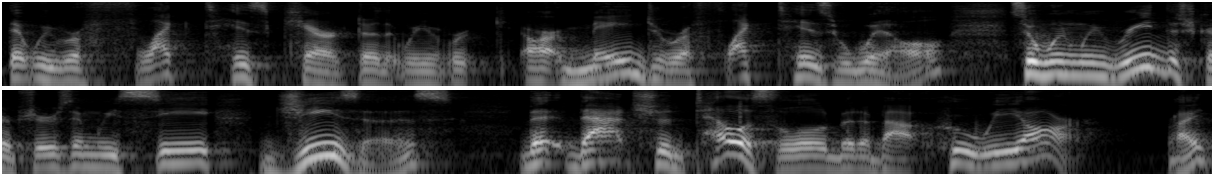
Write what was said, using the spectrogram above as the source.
that we reflect His character, that we re- are made to reflect His will. So when we read the scriptures and we see Jesus, that, that should tell us a little bit about who we are right?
